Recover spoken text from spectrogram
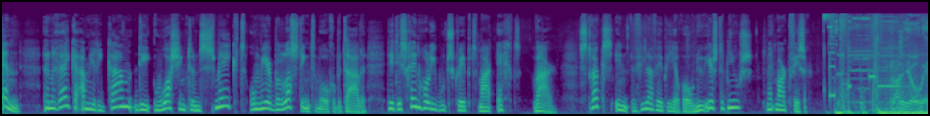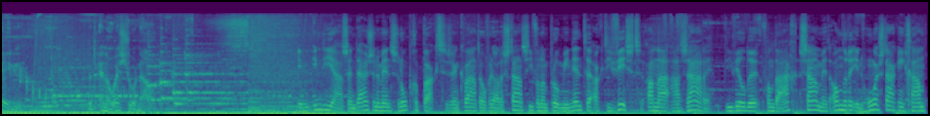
En een rijke Amerikaan die Washington smeekt om meer belasting te mogen betalen. Dit is geen Hollywood-script, maar echt waar. Straks in Villa VPRO. Nu eerst het nieuws met Mark Visser. Radio 1, het NOS-journaal. In India zijn duizenden mensen opgepakt. Ze zijn kwaad over de arrestatie van een prominente activist, Anna Hazare. Die wilde vandaag samen met anderen in hongerstaking gaan...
